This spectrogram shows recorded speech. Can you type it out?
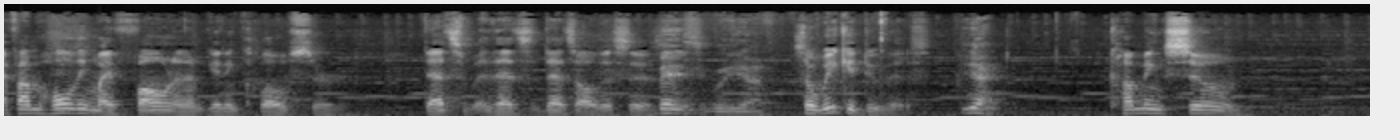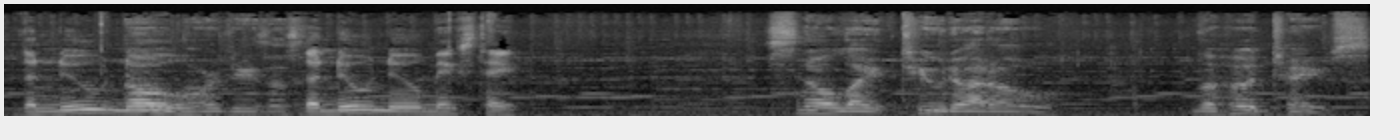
if I'm holding my phone and I'm getting closer, that's that's that's all this is. Basically, yeah. So we could do this. Yeah. Coming soon, the new new Oh Lord Jesus. the new new mixtape. Snow Light 2.0. The Hood tapes.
